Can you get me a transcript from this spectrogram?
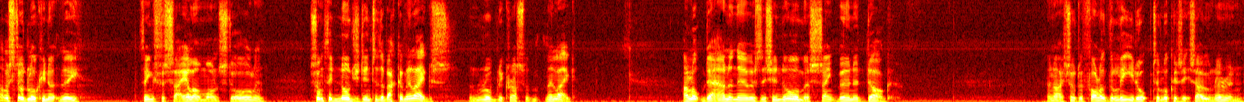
I was stood looking at the things for sale on one stall and something nudged into the back of my legs and rubbed across with my leg. I looked down and there was this enormous St. Bernard dog. And I sort of followed the lead up to look at its owner and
